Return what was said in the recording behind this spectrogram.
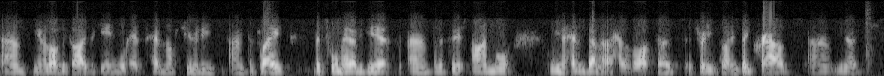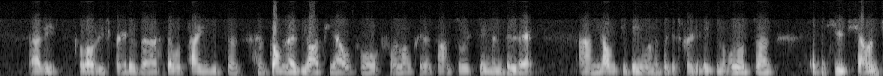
Um, you know, a lot of the guys, again, will have, have an opportunity um, to play this format over here um, for the first time or, you know, haven't done it a hell of a lot. So it's, it's really exciting. Big crowds, um, you know, uh, these a lot of these cricketers uh, that we're playing have, have dominated the IPL for, for a long period of time, so we've seen them do that. Um, you know, obviously being one of the biggest cricket leagues in the world, so it's a huge challenge,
